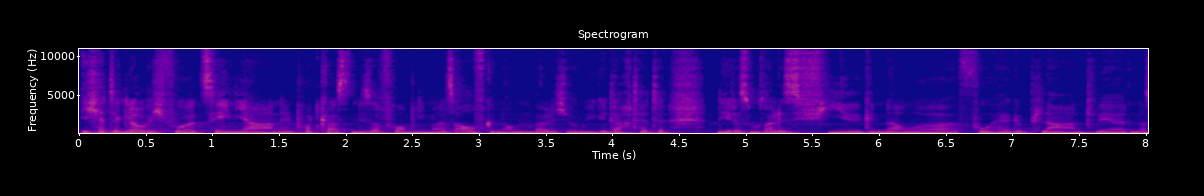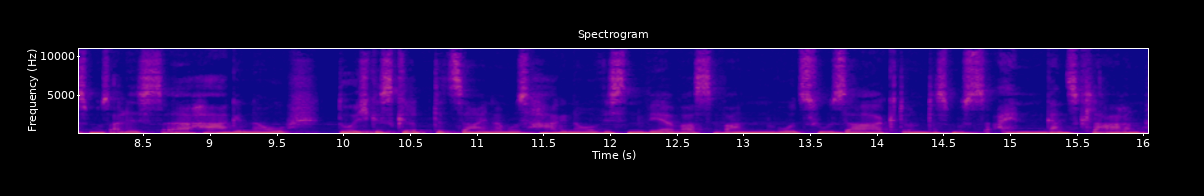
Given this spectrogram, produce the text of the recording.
ich hätte, glaube ich, vor zehn Jahren den Podcast in dieser Form niemals aufgenommen, weil ich irgendwie gedacht hätte, nee, das muss alles viel genauer vorher geplant werden, das muss alles äh, haargenau durchgeskriptet sein. Man muss haargenau wissen, wer was wann wozu sagt und das muss einen ganz klaren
